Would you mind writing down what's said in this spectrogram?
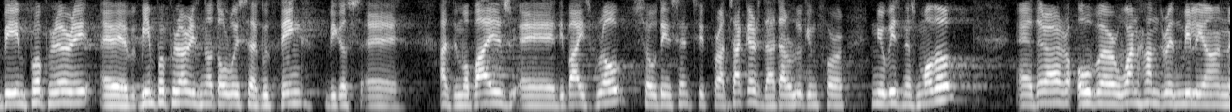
Being popular, uh, being popular is not always a good thing because uh, as the mobile uh, device grow, so the incentive for attackers that are looking for new business model. there are over 100 million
